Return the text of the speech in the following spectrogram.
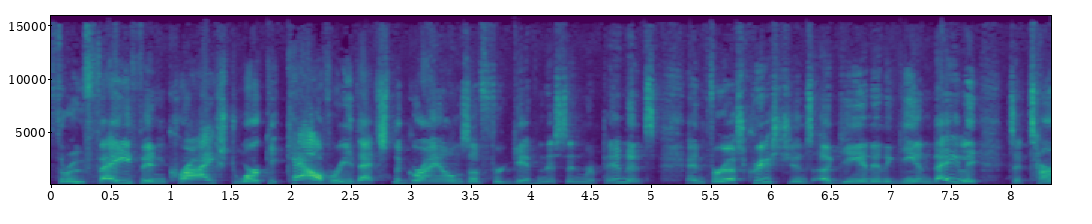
through faith in Christ's work at Calvary. That's the grounds of forgiveness and repentance. And for us Christians, again and again daily, to turn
